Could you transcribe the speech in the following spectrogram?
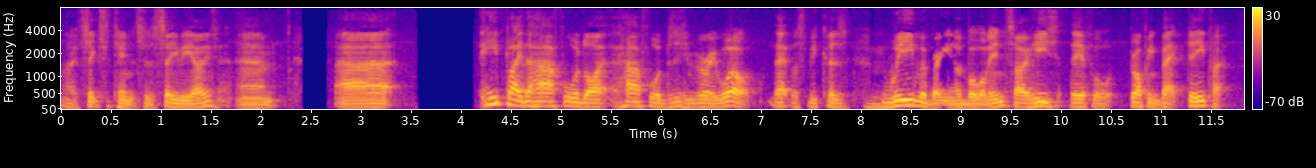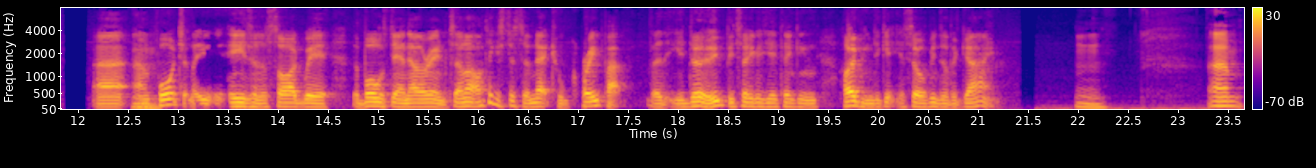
no, six attendances CBOs. Um, uh, he played the half forward like half forward position very well. That was because mm. we were bringing the ball in, so he's therefore dropping back deeper. Uh, mm. Unfortunately, he's in a side where the ball's down the other end. So I think it's just a natural creep up that you do because you're thinking, hoping to get yourself into the game. Mm. Um,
